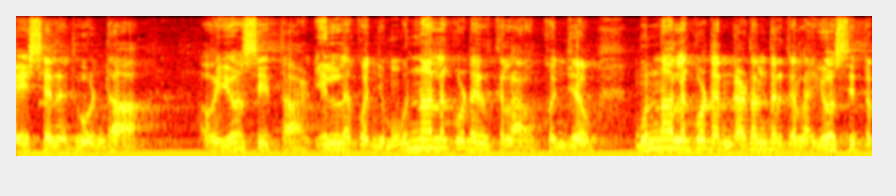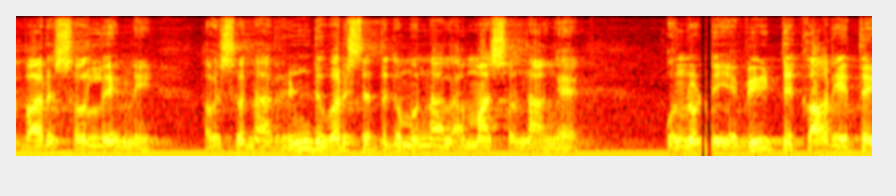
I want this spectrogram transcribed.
பேசினது உண்டா? அவள் யோசித்தாள். இல்லை கொஞ்சம் முன்னால் கூட இருக்கலாம். கொஞ்சம் முன்னால் கூட நடந்திருக்கலாம். யோசித்து பாரு சொல்லுன்னு அவள் சொன்னா ரெண்டு வருஷத்துக்கு முன்னால் அம்மா சொன்னாங்க உன்னுடைய வீட்டு காரியத்தை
